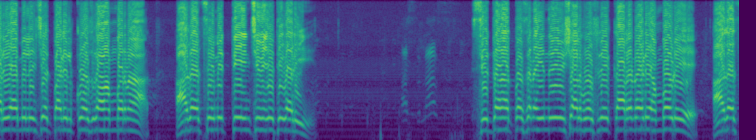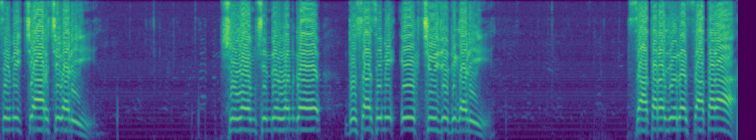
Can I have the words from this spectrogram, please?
आर्या मिलिंद शेठ पाटील कोसगाव अंबरनाथ. आदत सेमी तीनची विजेती गाडी. सिद्धनाथ प्रसन्न हिंदी विशाल भोसले कारणवाडी आंबवडे. आदत सेमी चारची गाडी. शुभम शिंदे वनगर दुसरा सेमी एक ची विजेती गाडी. सातारा ज्वेलर्स सातारा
